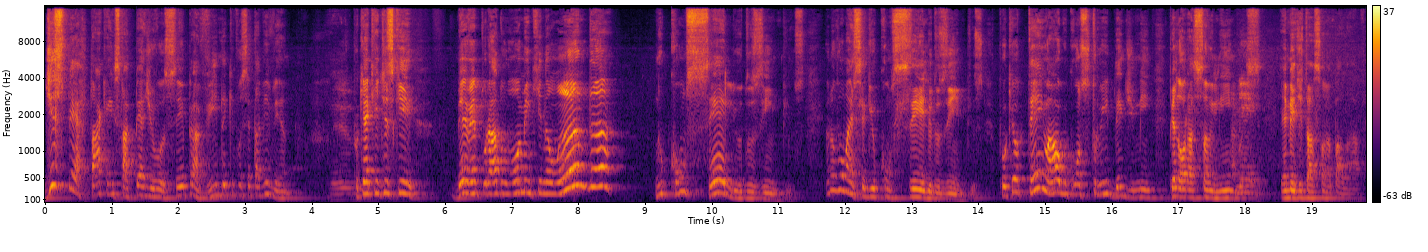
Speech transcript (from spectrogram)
despertar quem está perto de você para a vida que você está vivendo. Porque aqui diz que bem-aventurado o homem que não anda no conselho dos ímpios. Eu não vou mais seguir o conselho dos ímpios, porque eu tenho algo construído dentro de mim pela oração em línguas e a meditação na palavra.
